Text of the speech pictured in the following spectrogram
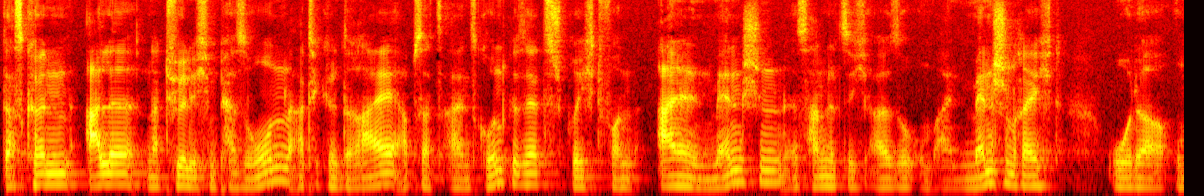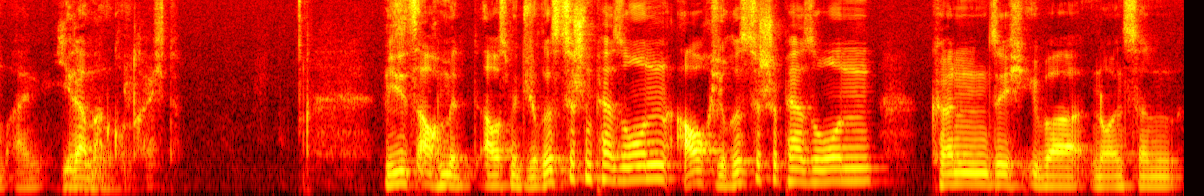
Das können alle natürlichen Personen. Artikel 3 Absatz 1 Grundgesetz spricht von allen Menschen. Es handelt sich also um ein Menschenrecht oder um ein Jedermann-Grundrecht. Wie sieht es auch mit, aus mit juristischen Personen? Auch juristische Personen können sich über 19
